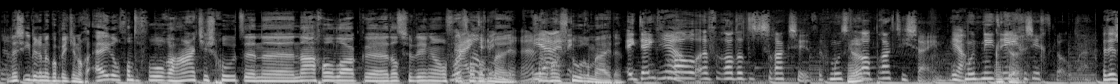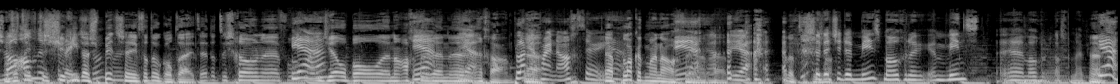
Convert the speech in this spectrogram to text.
En is iedereen ook een beetje nog ijdel van tevoren? Haartjes goed en eh, nagellak, eh, dat soort dingen? Of valt dat mee? minder, hè? Zijn Ja, gewoon stoere meiden? Ik denk vooral, eh, vooral dat het strak zit. Het moet Ja? vooral praktisch zijn. Ja. Het moet niet in je gezicht komen. Het is wel dat heeft anders de Sherida. Spits heeft dat ook altijd. Hè? Dat is gewoon eh, volgens Ja. mij een gelbal eh, naar achter Ja. en, eh, Ja. en gaan. Plak ja. het maar naar achter. Ja, Ja, plak het maar naar achter. Ja. inderdaad. Ja. Ja, dat is dus Zodat je de minst mogelijk, minst eh, mogelijk last van hebt. Ja. Ja.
